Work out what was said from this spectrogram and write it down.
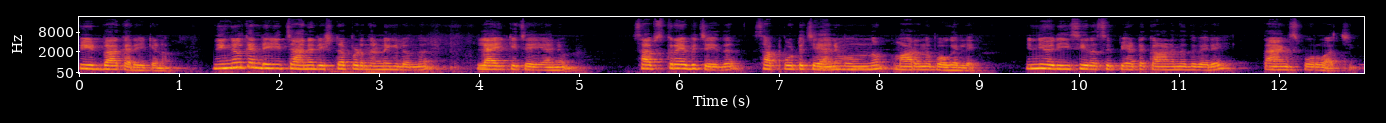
ഫീഡ്ബാക്ക് അറിയിക്കണം. നിങ്ങൾക്ക് എന്റെ ഈ ചാനൽ ഇഷ്ടപ്പെടുന്നുണ്ടെങ്കിൽ ഒന്ന് ലൈക്ക് ചെയ്യാനും സബ്സ്ക്രൈബ് ചെയ്ത് സപ്പോർട്ട് ചെയ്യാനും ഒന്നും മറന്നു പോകല്ലേ. ഇനി ഒരു ഈസി റെസിപ്പി ആയിട്ട് കാണുന്നത് വരെ താങ്ക്സ് ഫോർ വാച്ചിങ്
